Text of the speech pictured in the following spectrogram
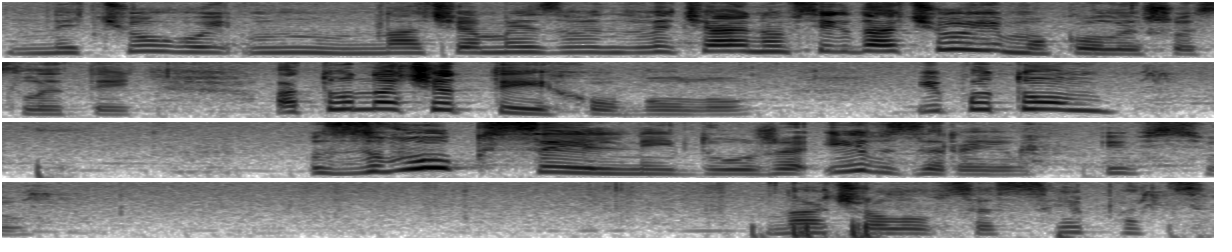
Нічого, ну, наче ми звичайно завжди чуємо, коли щось летить, а то наче тихо було. І потім звук сильний дуже, і взрив, і все. Почало все сипатися.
